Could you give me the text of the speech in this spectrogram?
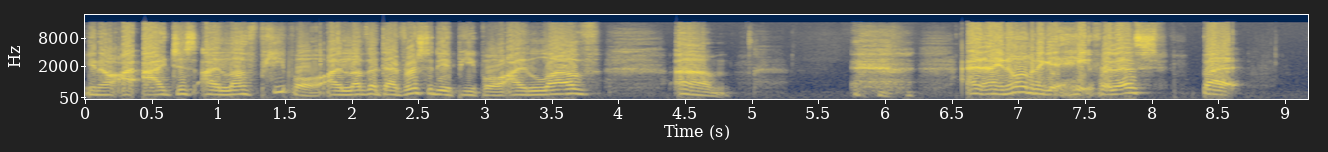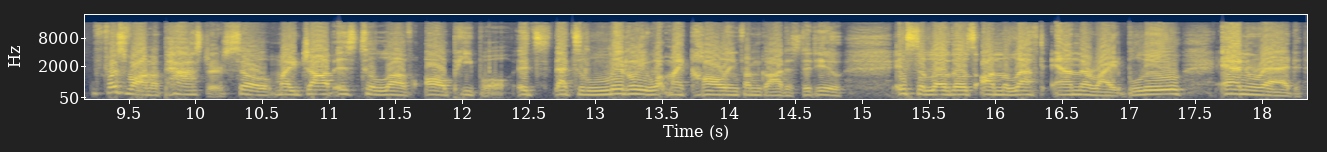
You know, I, I just, I love people. I love the diversity of people. I love, um, and I know I'm going to get hate for this, but first of all, I'm a pastor, so my job is to love all people. It's that's literally what my calling from God is to do, is to love those on the left and the right, blue and red,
